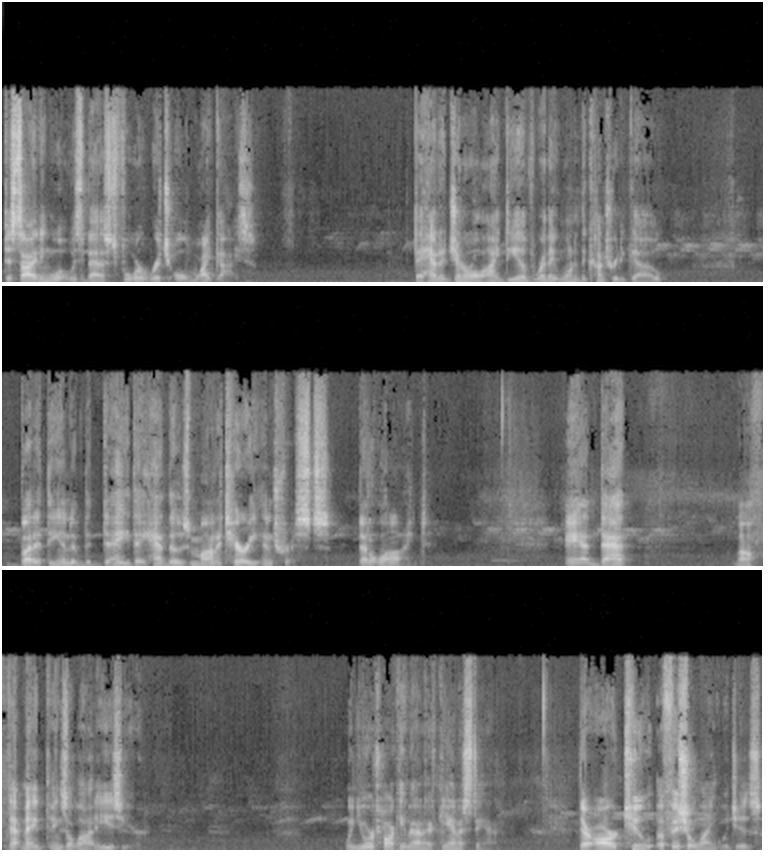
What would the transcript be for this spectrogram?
deciding what was best for rich old white guys. They had a general idea of where they wanted the country to go but at the end of the day, they had those monetary interests that aligned. And that, well, that made things a lot easier. When you were talking about Afghanistan, there are two official languages.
